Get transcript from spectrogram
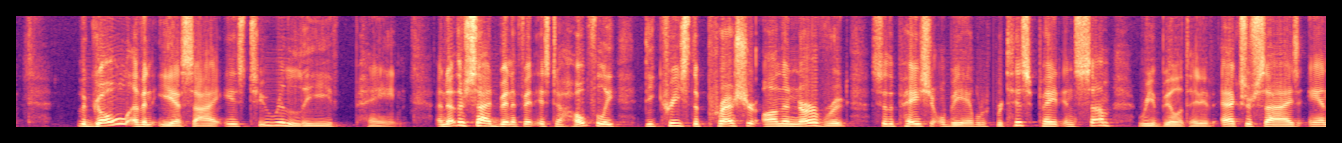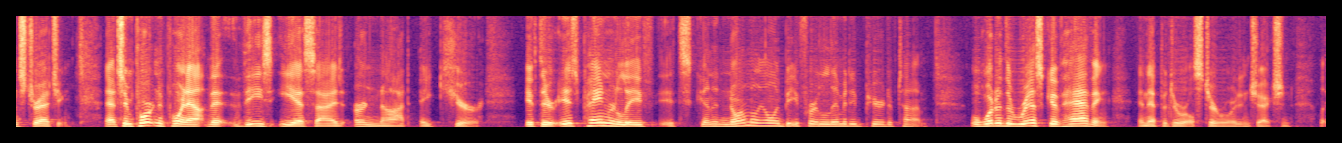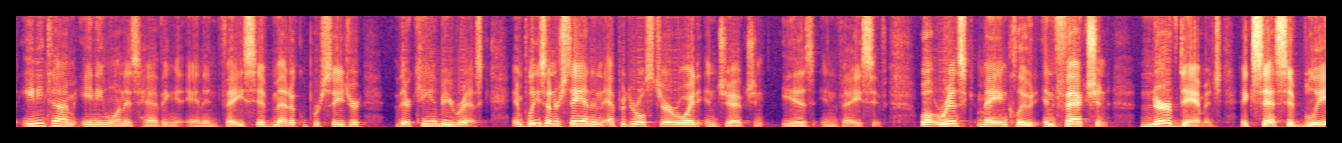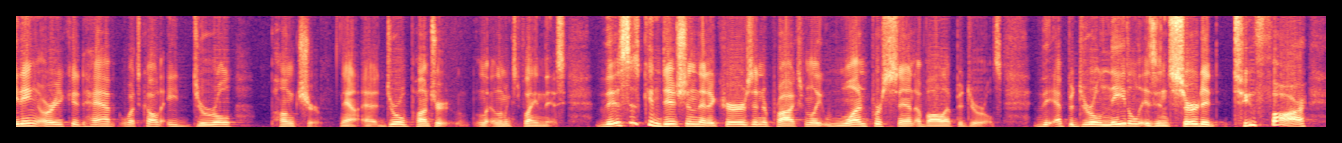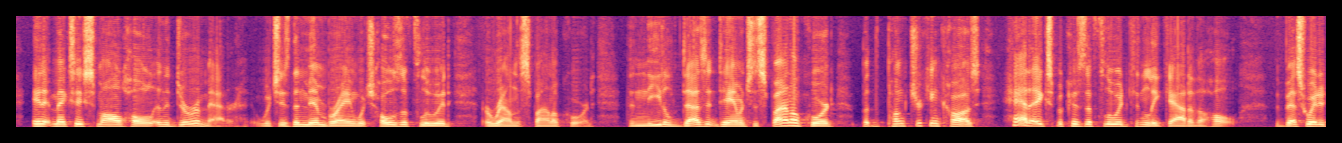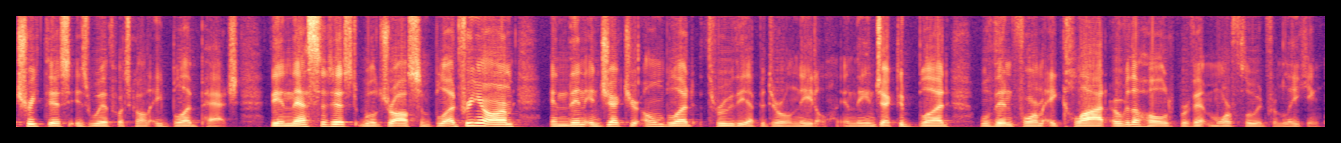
The goal of an ESI is to relieve pain. Another side benefit is to hopefully decrease the pressure on the nerve root so the patient will be able to participate in some rehabilitative exercise and stretching. Now it's important to point out that these ESIs are not a cure. If there is pain relief, it's going to normally only be for a limited period of time. Well, what are the risks of having an epidural steroid injection? Well, anytime anyone is having an invasive medical procedure, there can be risk. And please understand an epidural steroid injection is invasive. Well, risk may include infection, nerve damage, excessive bleeding, or you could have what's called a dural puncture. Now, a dural puncture, let, me explain this. This is a condition that occurs in approximately 1% of all epidurals. The epidural needle is inserted too far and it makes a small hole in the dura mater, which is the membrane which holds the fluid around the spinal cord. The needle doesn't damage the spinal cord, but the puncture can cause headaches because the fluid can leak out of the hole. The best way to treat this is with what's called a blood patch. The anesthetist will draw some blood from your arm and then inject your own blood through the epidural needle. And the injected blood will then form a clot over the hole to prevent more fluid from leaking.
